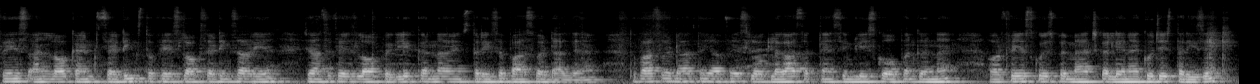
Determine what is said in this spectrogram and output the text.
फेस अनलॉक एंड सेटिंग्स तो फेस लॉक सेटिंग्स आ रही है, जहाँ से फेस लॉक पे क्लिक करना है, इस तरीके से पासवर्ड डाल देना है। तो पासवर्ड डालते ही आप फेस लॉक लगा सकते हैं सिंपली इसको ओपन करना है और फेस को इस पर मैच कर लेना है, कुछ इस तरीके से।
